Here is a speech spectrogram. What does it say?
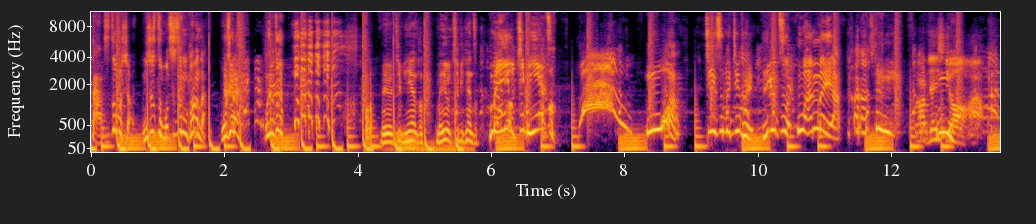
胆子这么小，你是怎么吃这么胖的？我先来，我选这个。没有鸡皮燕子，没有鸡皮燕子，没有鸡皮燕子。哇哇，鸡翅配鸡腿，一个字，完美呀！啊，真香！哎呀，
